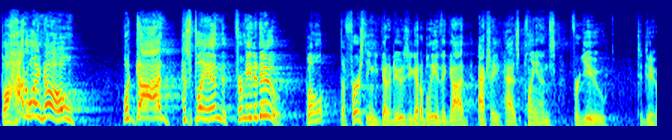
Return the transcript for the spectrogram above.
But how do I know what God has planned for me to do? Well, the first thing you gotta do is you gotta believe that God actually has plans for you to do.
